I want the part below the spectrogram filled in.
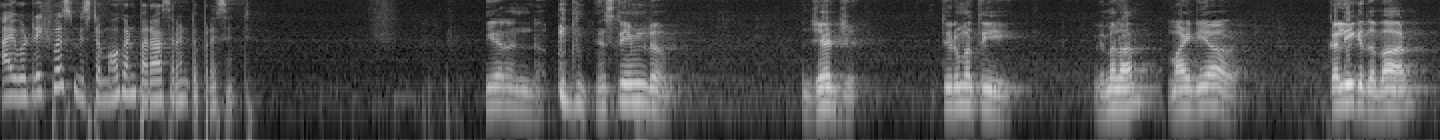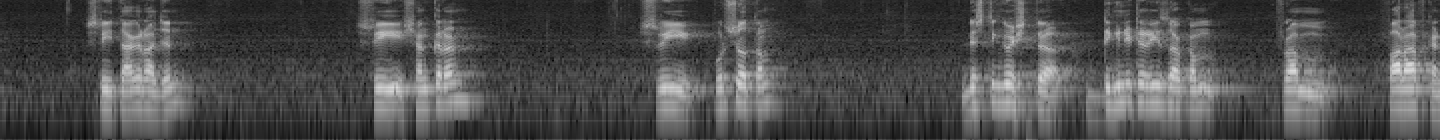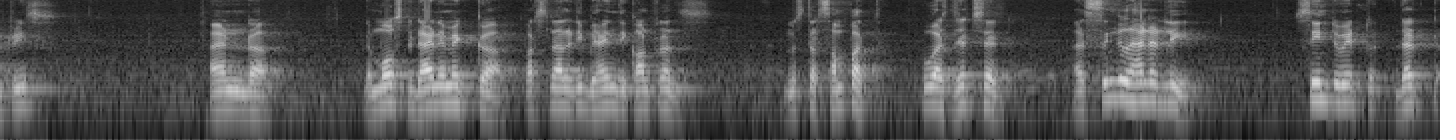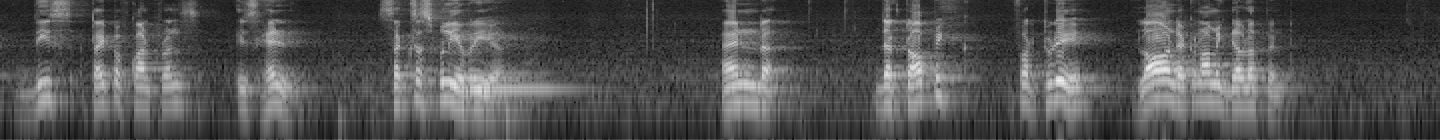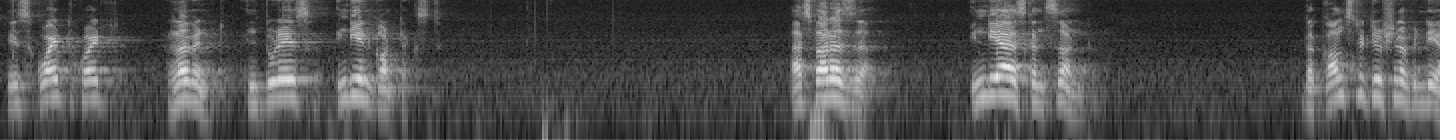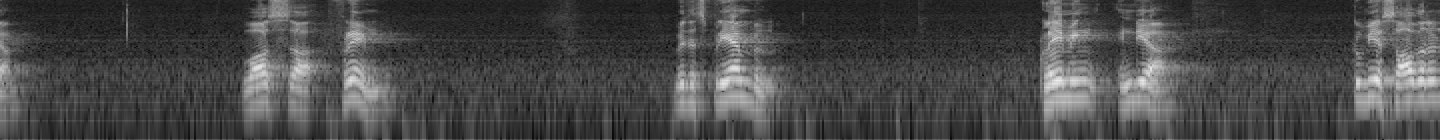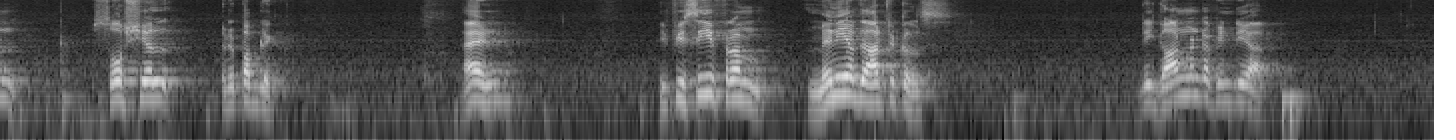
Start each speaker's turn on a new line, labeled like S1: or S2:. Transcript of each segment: S1: I would request Mr. Mohan Parasaran to present.
S2: Dear and esteemed Judge Tirumati Vimala, my dear colleague at the bar, Sri Tagarajan, Sri Shankaran, Sri Purushottam, distinguished uh, dignitaries have come from far off countries, and uh, the most dynamic uh, personality behind the conference, Mr. Sampath, who has just said, has single-handedly seen to it that this type of conference is held successfully every year. And uh, the topic for today, law and economic development, is quite, quite relevant in today's Indian context. As far as uh, India is concerned, the Constitution of India was uh, framed with its preamble claiming India to be a sovereign social republic. And if you see from many of the articles, the government of India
